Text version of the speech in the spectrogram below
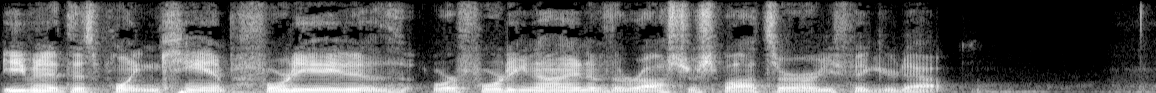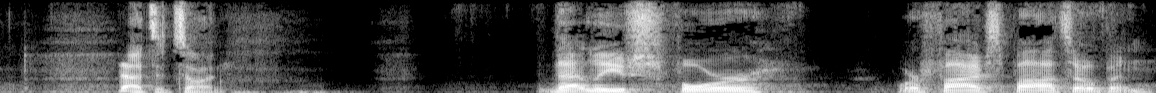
even at this point in camp, 48 of, or 49 of the roster spots are already figured out. That's a ton. That leaves four or five spots open.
